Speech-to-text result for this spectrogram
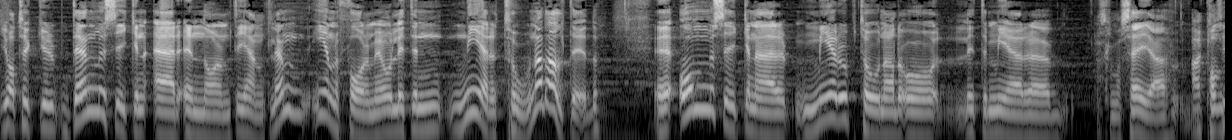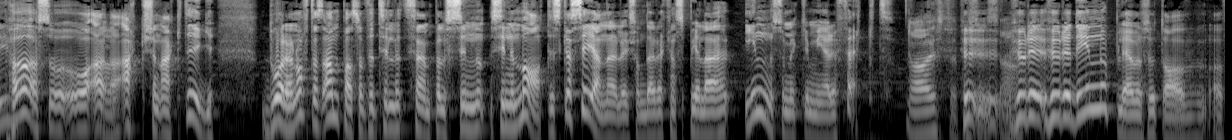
jag tycker den musiken är enormt egentligen enformig och lite nertonad alltid. Eh, om musiken är mer upptonad och lite mer, eh, vad ska man säga, Aktiv. pompös och, och a- actionaktig, då är den oftast anpassad för till exempel cin cinematiska scener liksom, där det kan spela in så mycket mer effekt. Ja just det, Hur, precis. ja. hur, är, hur är din upplevelse av, av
